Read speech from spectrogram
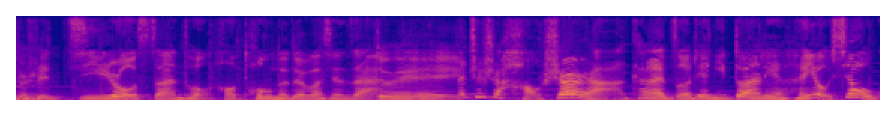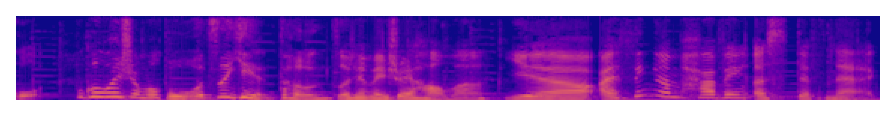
就是肌肉酸痛，好痛的，对吧？现在对，那这是好事儿啊！看来昨天你锻炼很有效果。不过为什么脖子也疼？昨天没睡好吗？Yeah, I think I'm having a stiff neck.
